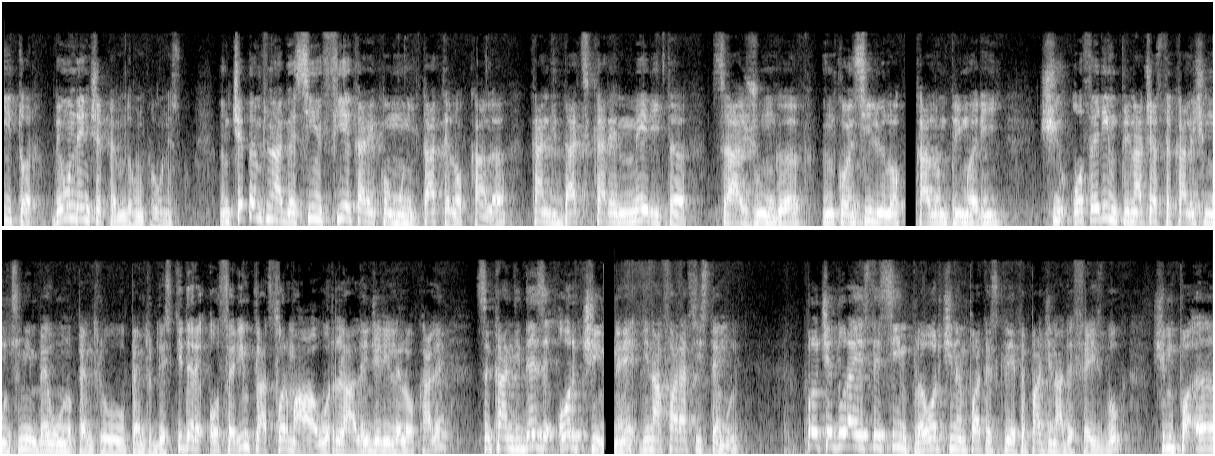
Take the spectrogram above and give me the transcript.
viitor. De unde începem, domnul Păunescu? Începem prin a găsi în fiecare comunitate locală candidați care merită să ajungă în Consiliul Local, în primării, și oferim prin această cale și mulțumim B1 pentru, pentru deschidere, oferim platforma AUR la alegerile locale să candideze oricine din afara sistemului. Procedura este simplă, oricine îmi poate scrie pe pagina de Facebook și ă,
